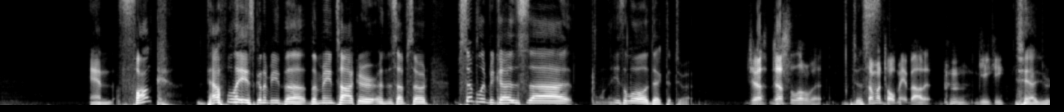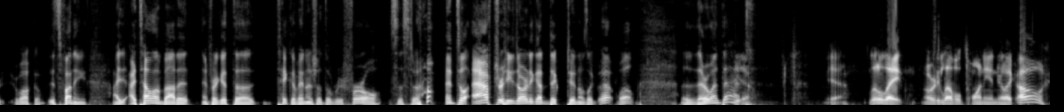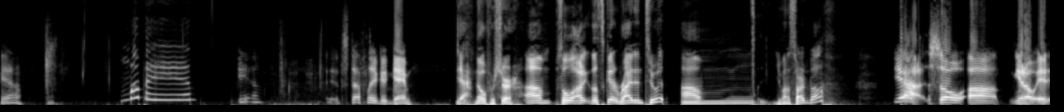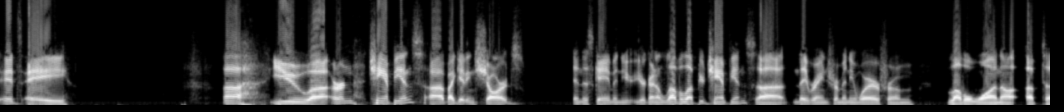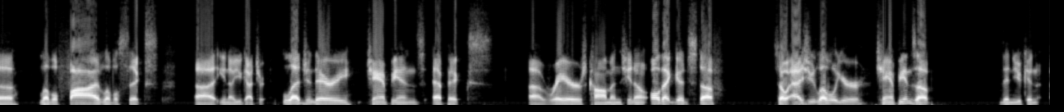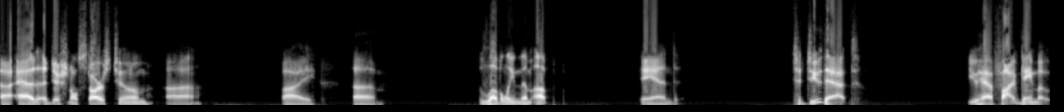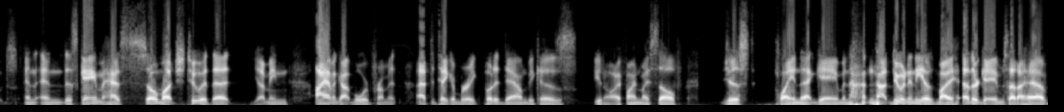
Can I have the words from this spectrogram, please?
And Funk definitely is going to be the, the main talker in this episode simply because uh, he's a little addicted to it. Just just a little bit. Just Someone told me about it. Geeky. Yeah, you're, you're welcome. It's funny. I, I tell him about it and forget to take advantage of the referral system until after he's already got addicted to it. And I was like, oh, well, there went that. Yeah. Yeah. A little late. Already level 20, and you're like, oh, yeah. My bad. Yeah. It's definitely a good game. Yeah, no, for sure. Um, so I, let's get right into it. Um, you want to start it off? Yeah. So, uh, you know, it, it's a. Uh, you uh, earn champions uh, by getting shards in this game, and you, you're going to level up your champions. Uh, they range from anywhere from level one up to level five, level six. Uh, you know, you got your legendary champions, epics, rares, commons. You know, all that good stuff. So as you level your champions up, then you can uh, add additional stars to them uh, by uh, leveling them up. And to do that, you have five game modes, and and this game has so much to it that I mean, I haven't got bored from it. I have to take a break, put it down because you know I find myself just playing that game and not doing any of my other games that I have.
